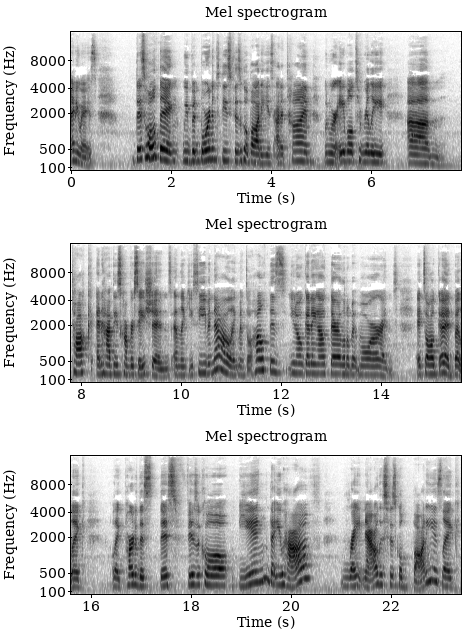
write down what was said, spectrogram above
anyways, this whole thing, we've been born into these physical bodies at a time when we're able to really um, talk and have these conversations. And like you see, even now, like mental health is, you know, getting out there a little bit more and it's all good. But like, like part of this, this physical being that you have right now, this physical body is like,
